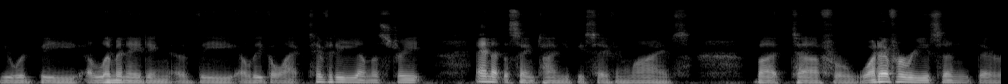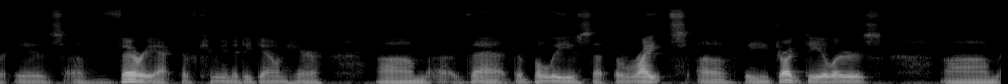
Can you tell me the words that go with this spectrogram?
You would be eliminating the illegal activity on the street, and at the same time, you'd be saving lives. But uh, for whatever reason, there is a very active community down here um, that believes that the rights of the drug dealers um,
